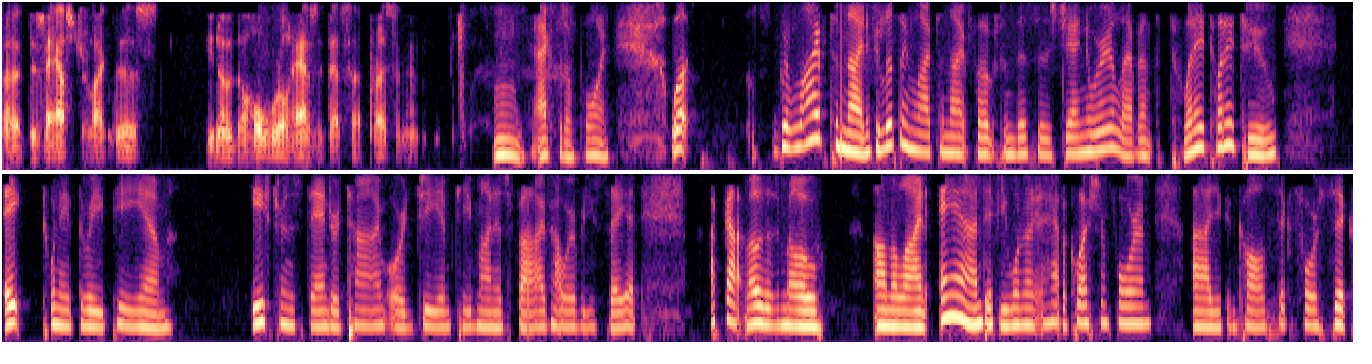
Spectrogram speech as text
a disaster like this. You know, the whole world has it. That's a precedent. Mm, excellent point. Well, we're live tonight. If you're listening live tonight, folks, and this is January 11th, 2022, 8.23 p.m. Eastern Standard Time or GMT minus 5, however you say it. I've got Moses Mo on the line. And if you want to have a question for him, uh, you can call 646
